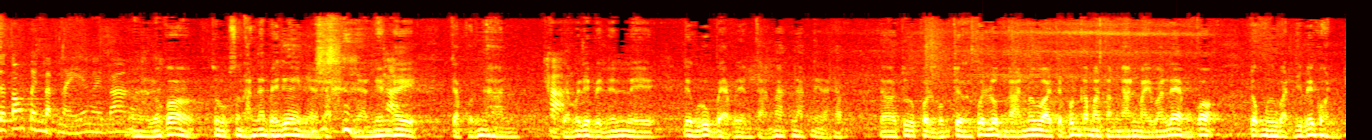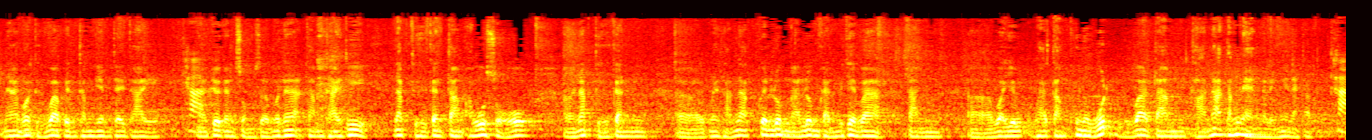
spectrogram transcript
จะต้องเป็นแบบไหนยังไงบ้างเอ่อแล้วก็สนุกสนานกันไปเรื่อยเนี่ยครับเนี่ยเน้นค่ะให้จากผลงานค่ะ แต่ไม่ได้เป็นเน้นในเรื่องรูปแบบอะไรต่างๆมากนักเนี่ยนะครับแล้วทุกคนผมเจอเพื่อนร่วมงานไม่ว่าจะเพิ่งเข้ามาทำงานใหม่วันแรกผมก็ยกมือหวัดดีไว้ก่อนนะเพราะถือว่าเป็นธรรมเนียมไทยค่ะๆนะช่วยกันส่งเสริมวัฒนธรรมไทยที่นับถือกันตามอาวุโสเอ่อนับถือกันเอ่อ ในฐานะเพื่อนร่วมงานร่วมกันไม่ใช่ว่าตามเอ่อวัยวุฒิตามคุณวุฒิหรือว่าตามฐานะตำแหน่งอะไรอย่างเงี้ยนะครับ ค่ะ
